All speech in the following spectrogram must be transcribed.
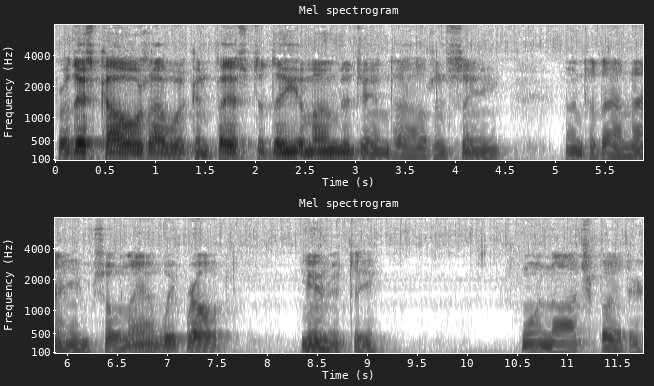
For this cause I will confess to thee among the Gentiles and sing unto thy name. So now we've brought unity one notch further.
